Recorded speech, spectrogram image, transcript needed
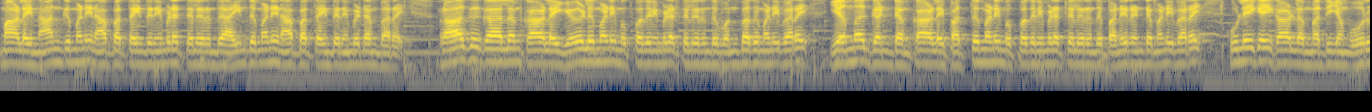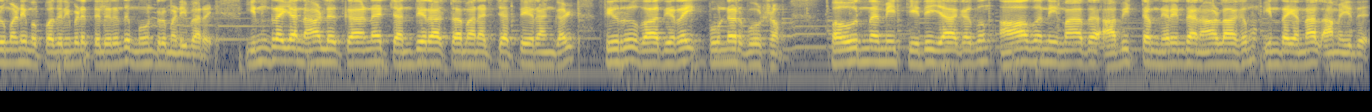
மாலை நான்கு மணி நாற்பத்தைந்து நிமிடத்திலிருந்து ஐந்து மணி நாற்பத்தைந்து நிமிடம் வரை. ராகு காலம் காலை ஏழு மணி முப்பது நிமிடத்திலிருந்து ஒன்பது மணி வரை. யம கண்டம் காலை பத்து மணி முப்பது நிமிடத்திலிருந்து பனிரெண்டு மணி வரை. குளிகை காலம் மதியம் ஒரு மணி முப்பது நிமிடத்திலிருந்து மூன்று மணி வரை. இன்றைய நாளுக்கான சந்திராஷ்டம நட்சத்திரங்கள் திருவாதிரை புனர்பூஷம். பௌர்ணமி திதியாகவும் ஆவணி மாத அவிட்டம் நிறைந்த நாளாகவும் இன்றைய நாள் அமையுது.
